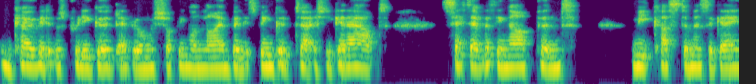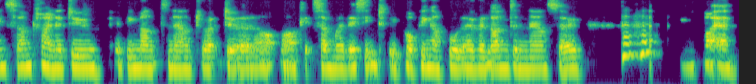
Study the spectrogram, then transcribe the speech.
in COVID, it was pretty good. Everyone was shopping online, but it's been good to actually get out, set everything up, and meet customers again. So I'm trying to do every month now do, do an art market somewhere. They seem to be popping up all over London now. So quite a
